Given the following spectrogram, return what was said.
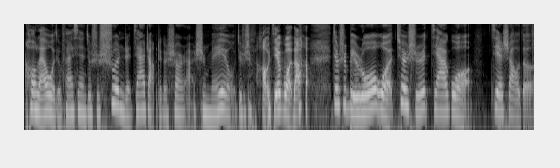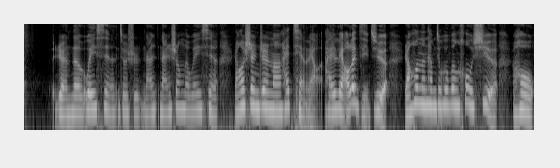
后来我就发现，就是顺着家长这个事儿啊是没有就是好结果的，就是比如我确实加过介绍的人的微信，就是男男生的微信，然后甚至呢还浅聊，还聊了几句，然后呢他们就会问后续，然后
